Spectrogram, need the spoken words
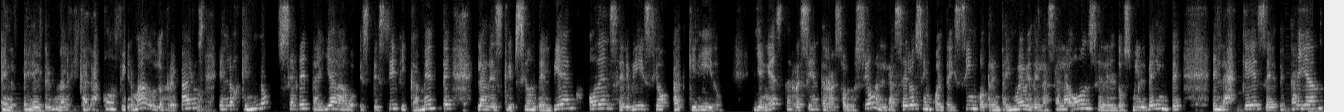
el, Tribunal Fiscal ha confirmado los reparos en los que no se ha detallado específicamente la descripción del bien o del servicio adquirido. Y en esta reciente resolución, la 05539 de la Sala 11 del 2020, en la que se detallan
